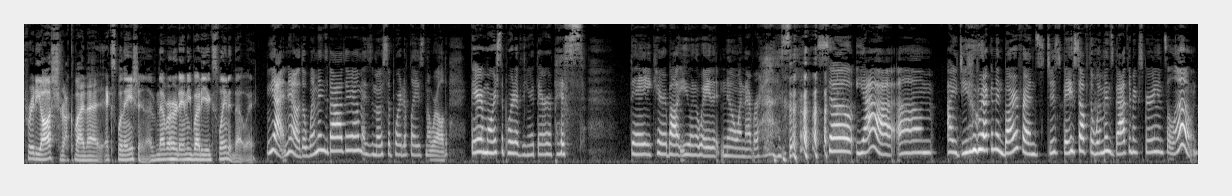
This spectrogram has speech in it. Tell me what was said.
pretty awestruck by that explanation. I've never heard anybody explain it that way. Yeah, no, the women's bathroom is the most supportive place in the world. They're more supportive than your therapists. They care about you in a way that no one ever has. so, yeah, um, I do recommend bar friends just based off the women's bathroom experience alone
